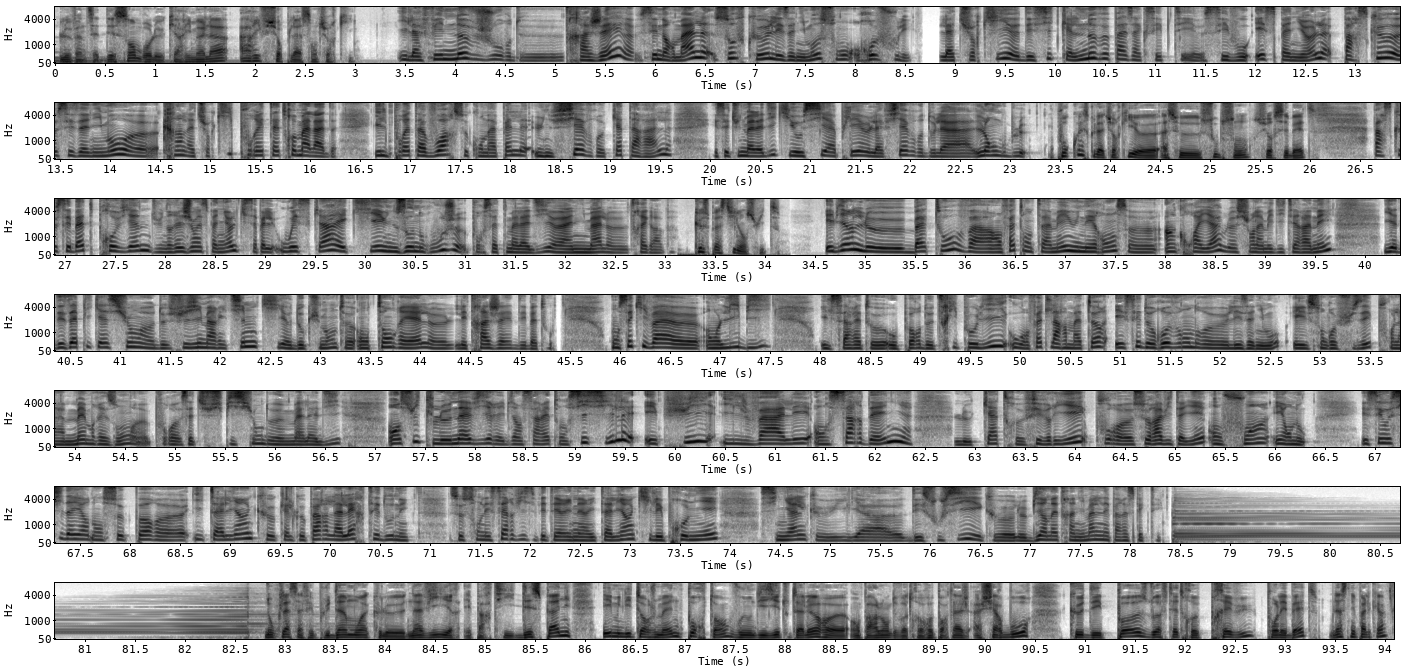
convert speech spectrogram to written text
Le 27 décembre, le Karimala arrive sur place en Turquie. Il a fait neuf jours de trajet, c'est normal, sauf que les animaux sont refoulés. La Turquie euh, décide qu'elle ne veut pas accepter euh, ces veaux espagnols parce que euh, ces animaux, craint la Turquie, pourraient être malades. Ils pourraient avoir ce qu'on appelle une fièvre catarrhale et c'est une maladie qui est aussi appelée la fièvre de la langue bleue. Pourquoi est-ce que la Turquie a ce soupçon sur ces bêtes? Parce que ces bêtes proviennent d'une région espagnole qui s'appelle Huesca et qui est une zone rouge pour cette maladie euh, animale euh, très grave. Que se passe-t-il ensuite? Eh bien, le bateau va en fait entamer une errance euh, incroyable sur la Méditerranée. Il y a des applications euh, de suivi maritime qui euh, documentent en temps réel les trajets des bateaux. On sait qu'il va en Libye. Il s'arrête au port de Tripoli où en fait l'armateur essaie de revendre les animaux et ils sont refusés pour la même raison, pour cette suspicion de maladie. Ensuite, le navire eh bien s'arrête en Sicile et puis il va aller en Sardaigne le 4 février pour se ravitailler en foin et en eau. Et c'est aussi d'ailleurs dans ce port euh, italien que quelque part l'alerte est donnée. Ce sont les services vétérinaires italiens qui les premiers signalent qu'il y a des soucis et que le bien-être animal n'est pas respecté. Donc là, ça fait plus d'un mois que le navire est parti d'Espagne. Émilie Torgemen, pourtant, vous nous disiez tout à l'heure, euh, en parlant de votre reportage à Cherbourg, que des pauses doivent être prévues pour les bêtes. Là, ce n'est pas le cas?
